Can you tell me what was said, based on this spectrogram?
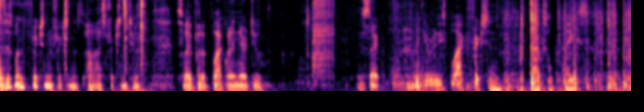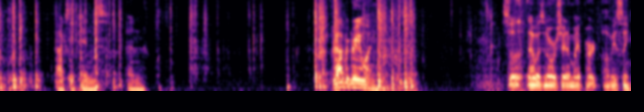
Is this one friction or frictionless? Ah, oh, it's friction too. So I put a black one in there too. Just a sec. Get rid of these black friction axle pegs, axle pins, and grab a gray one. So that was an oversight on my part, obviously.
